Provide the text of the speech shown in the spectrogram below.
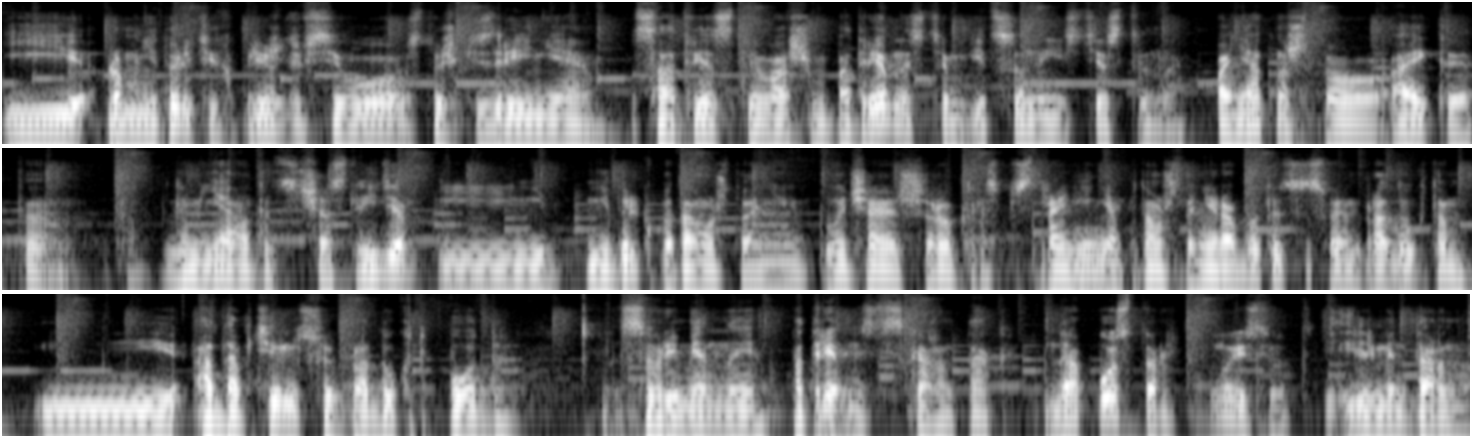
и промониторить их прежде всего с точки зрения соответствия вашим потребностям и цены, естественно. Понятно, что Айка — это для меня вот это сейчас лидер, и не, не только потому, что они получают широкое распространение, а потому что они работают со своим продуктом и адаптируют свой продукт под современные потребности, скажем так. Да, постер, ну, если вот элементарно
